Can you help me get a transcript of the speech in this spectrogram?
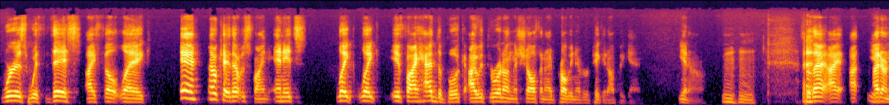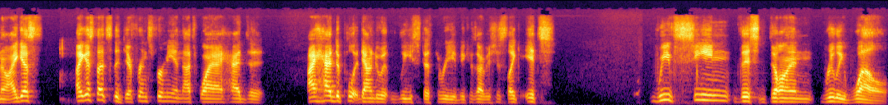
whereas with this I felt like eh okay that was fine and it's like like if I had the book, I would throw it on the shelf and I'd probably never pick it up again. You know. Mm-hmm. So Uh, that I I, yeah. I don't know. I guess I guess that's the difference for me, and that's why I had to I had to pull it down to at least a three because I was just like it's we've seen this done really well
